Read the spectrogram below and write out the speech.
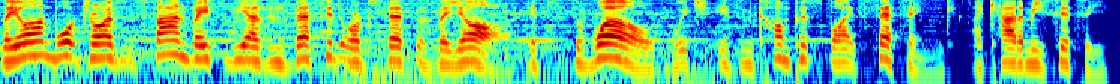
They aren't what drives its fan base to be as invested or obsessed as they are. It's the world, which is encompassed by its setting, Academy City.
